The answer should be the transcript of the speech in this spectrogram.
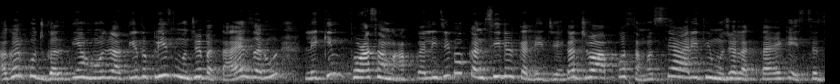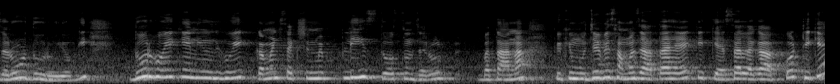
अगर कुछ गलतियाँ हो जाती है तो प्लीज़ मुझे बताए ज़रूर, लेकिन थोड़ा सा माफ़ कर लीजिएगा कंसिडर कर लीजिएगा। जो आपको समस्या आ रही थी, मुझे लगता है कि इससे ज़रूर दूर हुई होगी। दूर हुई कि नहीं हुई कमेंट सेक्शन में प्लीज़ दोस्तों ज़रूर बताना, क्योंकि मुझे भी समझ आता है कि कैसा लगा आपको, ठीक है?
